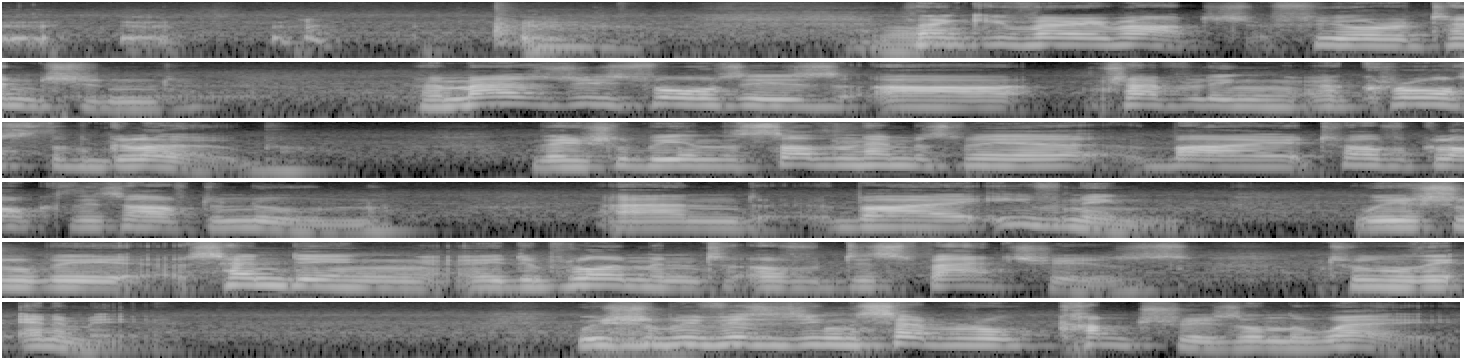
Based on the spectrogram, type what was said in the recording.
Thank you very much for your attention. Her Majesty's forces are travelling across the globe. They shall be in the southern hemisphere by 12 o'clock this afternoon, and by evening we shall be sending a deployment of dispatches to the enemy. We shall be visiting several countries on the way,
